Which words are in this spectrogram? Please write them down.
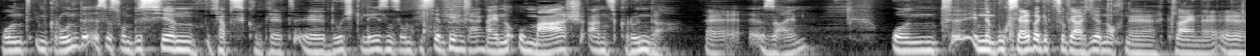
Und im Grunde ist es so ein bisschen, ich habe es komplett äh, durchgelesen, so ein bisschen eine Hommage ans Gründersein. Äh, und in dem Buch selber gibt es sogar hier noch eine kleine äh,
